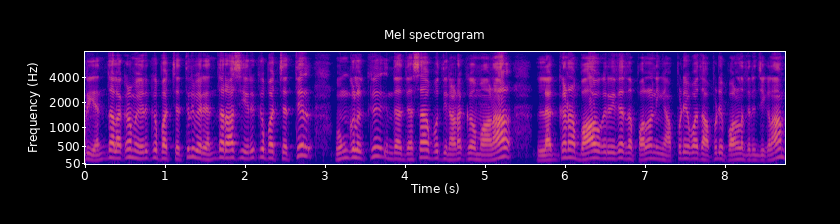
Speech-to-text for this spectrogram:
இப்படி எந்த லக்னமும் இருக்க பட்சத்தில் வேறு எந்த ராசி இருக்க பட்சத்தில் உங்களுக்கு இந்த தசாபுத்தி நடக்குமானால் லக்ன பாவக ரீதியாக அந்த பலன் நீங்கள் அப்படியே பார்த்து அப்படியே பலனை தெரிஞ்சுக்கலாம்.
